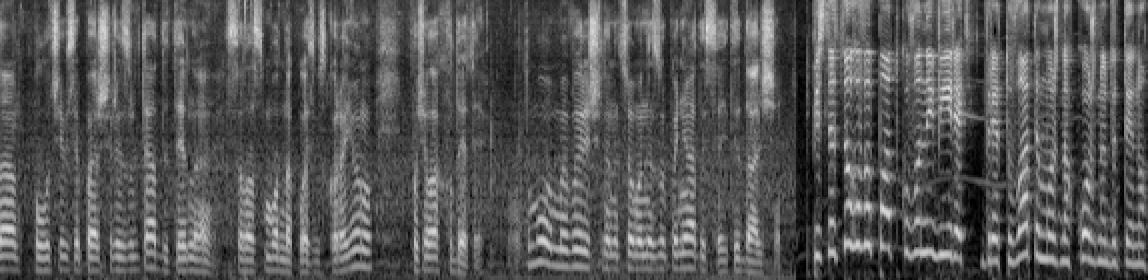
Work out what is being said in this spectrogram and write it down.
нам вийшов перший результат. Дитина села Смодна Косівського району почала ходити. От. Тому ми вирішили на цьому не зупинятися і йти далі. Після цього випадку вони вірять, врятувати можна кожну дитину.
